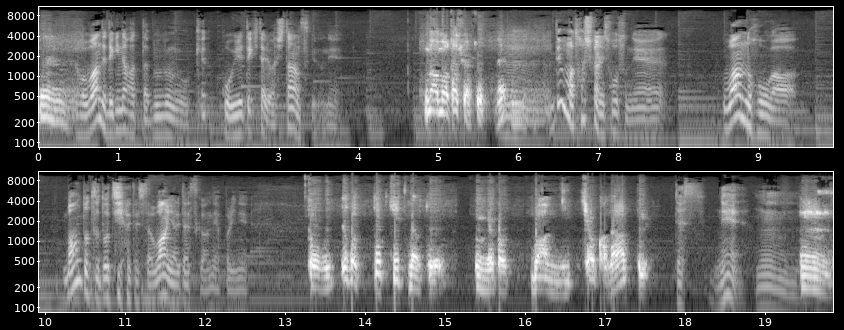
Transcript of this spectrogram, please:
うん。やっぱ1でできなかった部分を結構入れてきたりはしたんですけどね。まあまあ確かにそうですね。うん、でもまあ確かにそうですね。1の方が、1と2どっちやりたいって言ったら1やりたいですからね、やっぱりね。そう、やっぱどっちってなると、うん、やっぱワンに行っちゃうかなっていう。ですね。うん。うん。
